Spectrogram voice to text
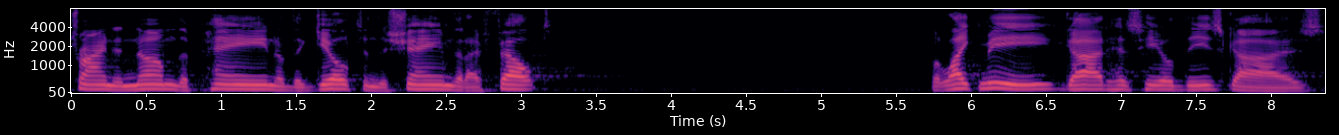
trying to numb the pain of the guilt and the shame that I felt. But like me, God has healed these guys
